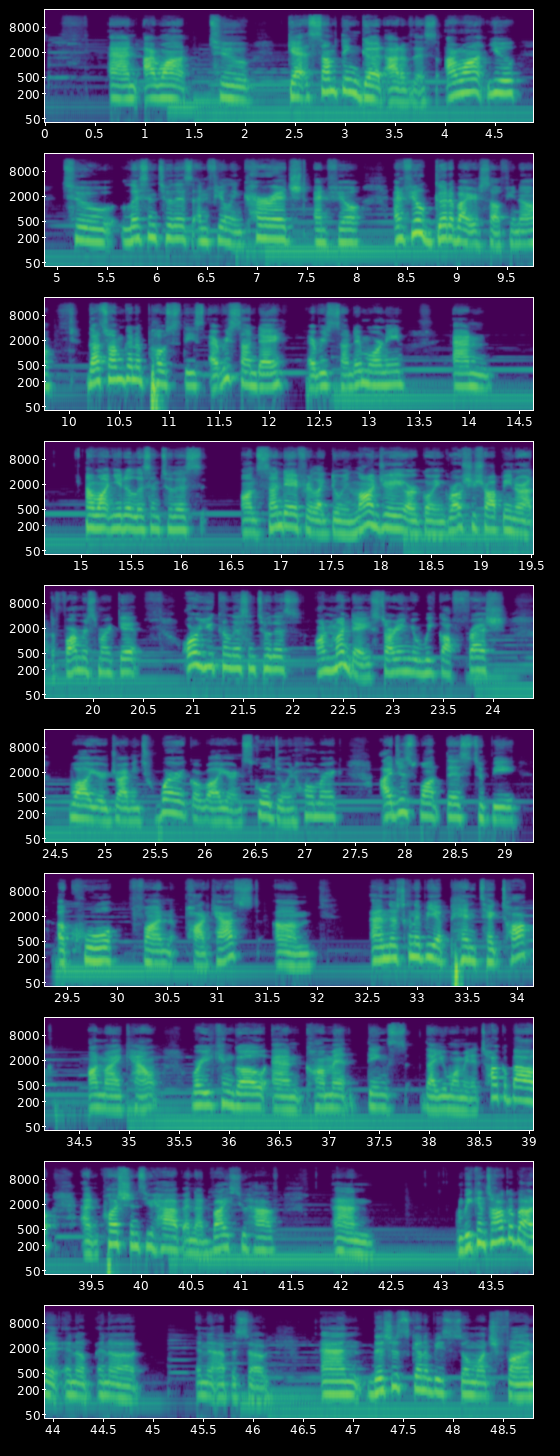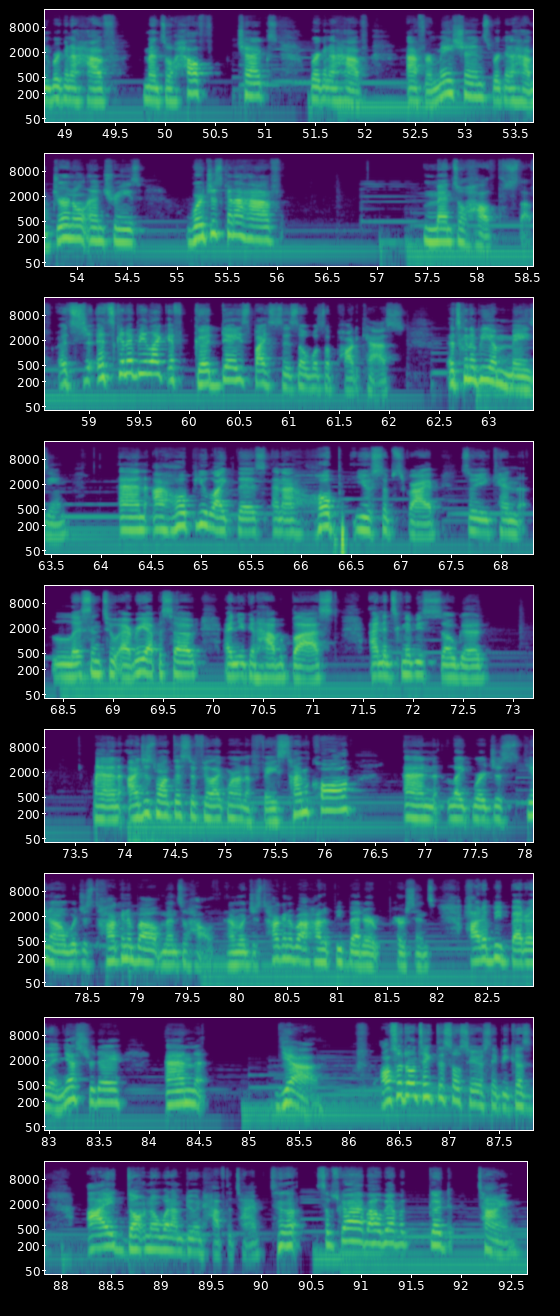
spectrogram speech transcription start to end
and I want to get something good out of this. I want you to listen to this and feel encouraged and feel and feel good about yourself, you know? That's why I'm going to post these every Sunday, every Sunday morning and I want you to listen to this on Sunday if you're like doing laundry or going grocery shopping or at the farmers market, or you can listen to this on Monday, starting your week off fresh while you're driving to work or while you're in school doing homework. I just want this to be a cool, fun podcast. Um, and there's going to be a pinned TikTok on my account where you can go and comment things that you want me to talk about and questions you have and advice you have and we can talk about it in a in a in an episode and this is going to be so much fun we're going to have mental health checks we're going to have affirmations, we're going to have journal entries. We're just going to have mental health stuff. It's it's going to be like if Good Days by SZA was a podcast. It's going to be amazing. And I hope you like this and I hope you subscribe so you can listen to every episode and you can have a blast and it's going to be so good. And I just want this to feel like we're on a FaceTime call and like we're just you know we're just talking about mental health and we're just talking about how to be better persons how to be better than yesterday. And yeah. Also don't take this so seriously because i don't know what i'm doing half the time. Subscribe. I hope you have a good time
